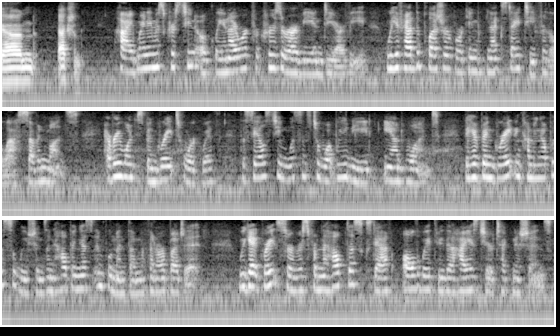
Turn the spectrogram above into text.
And action. Hi, my name is Christine Oakley and I work for Cruiser RV and DRV. We have had the pleasure of working with Next IT for the last seven months. Everyone has been great to work with. The sales team listens to what we need and want. They have been great in coming up with solutions and helping us implement them within our budget. We get great service from the help desk staff all the way through the highest tier technicians.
